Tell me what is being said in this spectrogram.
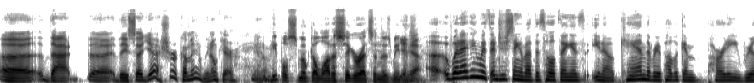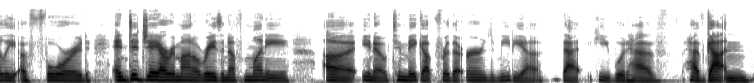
uh, that uh, they said, yeah, sure, come in. We don't care. You know? People smoked a lot of cigarettes in those meetings. Yeah. Uh, what I think was interesting about this whole thing is, you know, can the Republican Party really afford, and did J.R. Romano raise enough money? uh, you know, to make up for the earned media that he would have have gotten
